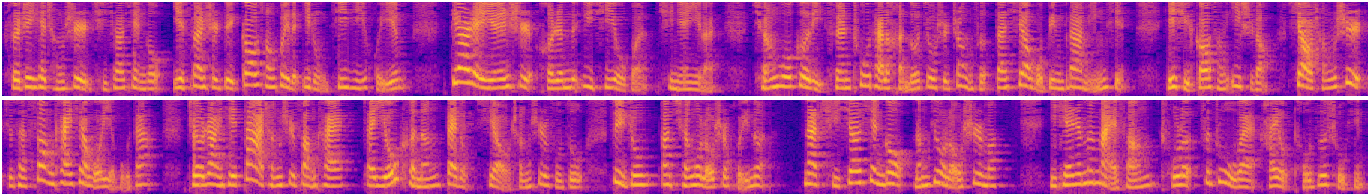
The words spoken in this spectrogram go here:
所以这些城市取消限购，也算是对高层会的一种积极回应。第二点原因是和人们的预期有关。去年以来，全国各地虽然出台了很多救市政策，但效果并不大明显。也许高层意识到，小城市就算放开，效果也不大。只有让一些大城市放开，才有可能带动小城市复苏，最终让全国楼市回暖。那取消限购能救楼市吗？以前人们买房除了自住外，还有投资属性，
